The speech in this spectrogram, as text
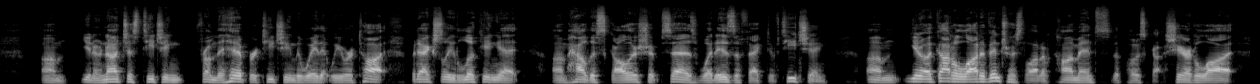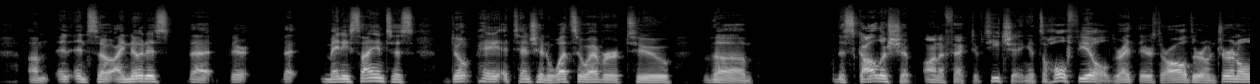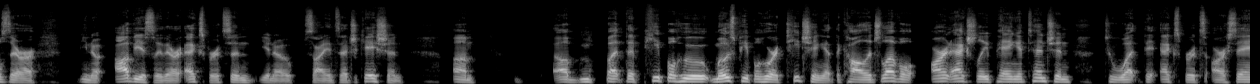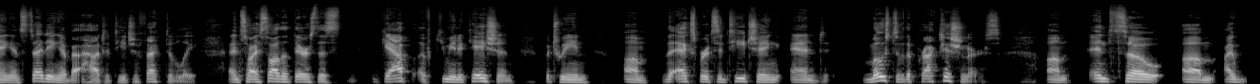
um, you know not just teaching from the hip or teaching the way that we were taught but actually looking at um, how the scholarship says what is effective teaching. Um, you know it got a lot of interest a lot of comments the post got shared a lot um, and, and so i noticed that there that many scientists don't pay attention whatsoever to the the scholarship on effective teaching. It's a whole field, right? There's they're all their own journals. There are, you know, obviously there are experts in you know science education, um, um, but the people who most people who are teaching at the college level aren't actually paying attention to what the experts are saying and studying about how to teach effectively. And so I saw that there's this gap of communication between um, the experts in teaching and most of the practitioners. Um, and so um, I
